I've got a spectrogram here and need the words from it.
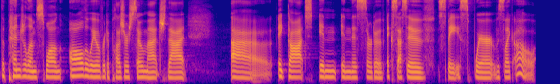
the pendulum swung all the way over to pleasure so much that uh, it got in in this sort of excessive space where it was like, oh,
